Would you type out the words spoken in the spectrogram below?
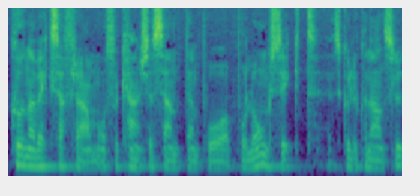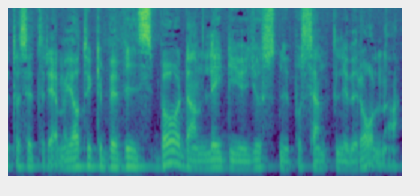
kunna växa fram och så kanske Centern på, på lång sikt skulle kunna ansluta sig till det. Men jag tycker bevisbördan ligger ju just nu på Centern Liberalerna.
